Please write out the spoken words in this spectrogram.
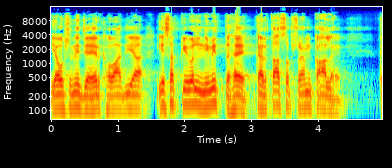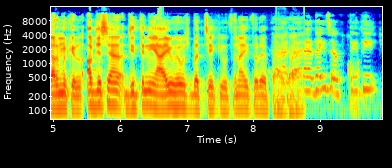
या उसने जहर खवा दिया, ये सब केवल निमित्त है। करता सब स्वयं काल है। कर्म के अब जैसे जितनी आयु है उस बच्चे की उतना ही तो रह पाएगा। राधा ही जपती थी।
